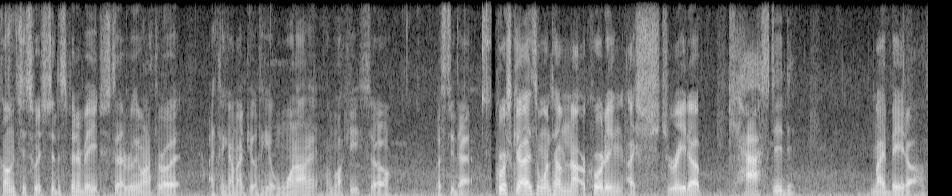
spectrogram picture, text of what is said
going to switch to the spinner bait just because I really want to throw it. I think I might be able to get one on it if I'm lucky, so let's do that. Of course, guys, the one time I'm not recording, I straight up casted my bait off.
